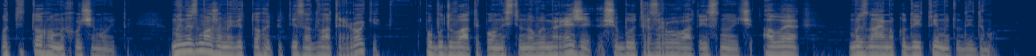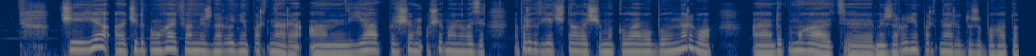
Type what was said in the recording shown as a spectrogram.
От від того ми хочемо йти. Ми не зможемо від того піти за 2-3 роки, побудувати повністю нові мережі, що будуть резервувати існуючі, але ми знаємо, куди йти, ми туди йдемо. Чи є чи допомагають вам міжнародні партнери? А я про що, що маю на увазі? Наприклад, я читала, що Миколаївобленерго допомагають е, міжнародні партнери дуже багато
